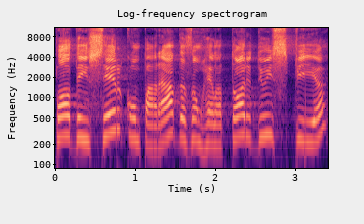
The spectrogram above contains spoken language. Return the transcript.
podem ser comparadas a um relatório de um espia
